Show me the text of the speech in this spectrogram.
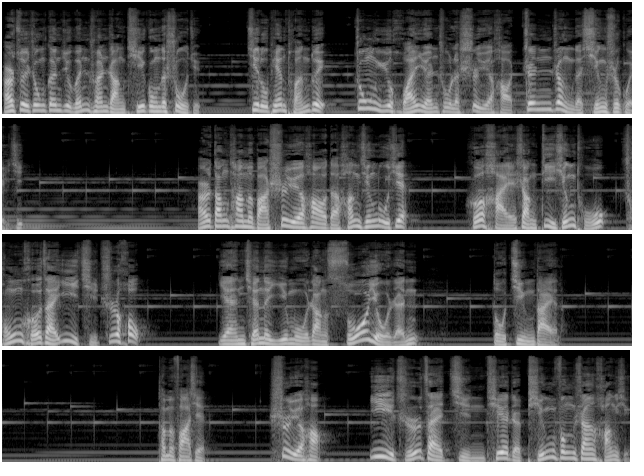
而最终根据文船长提供的数据，纪录片团队终于还原出了世越号真正的行驶轨迹。而当他们把世越号的航行路线，和海上地形图重合在一起之后，眼前的一幕让所有人都惊呆了。他们发现，世越号一直在紧贴着屏风山航行，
